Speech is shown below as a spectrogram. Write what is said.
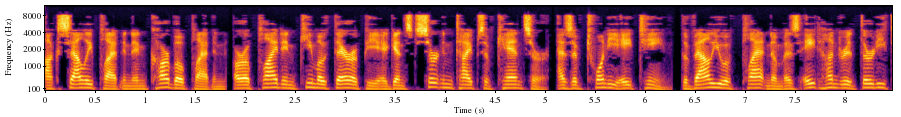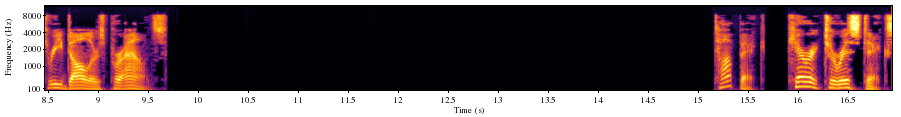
oxaliplatin, and carboplatin, are applied in chemotherapy against certain types of cancer. As of 2018, the value of platinum is $833 per ounce. Topic: Characteristics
